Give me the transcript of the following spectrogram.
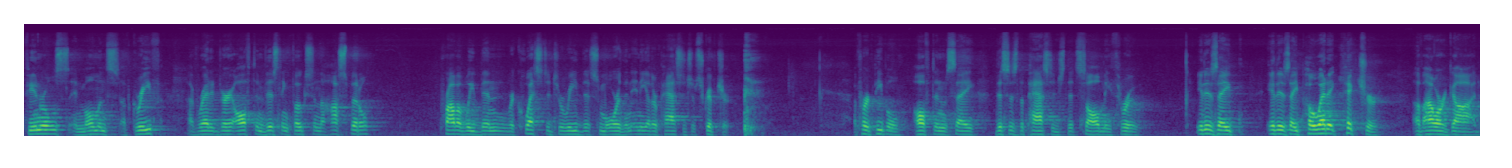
funerals and moments of grief. I've read it very often visiting folks in the hospital. Probably been requested to read this more than any other passage of Scripture. I've heard people often say, This is the passage that saw me through. It is a, it is a poetic picture of our God.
